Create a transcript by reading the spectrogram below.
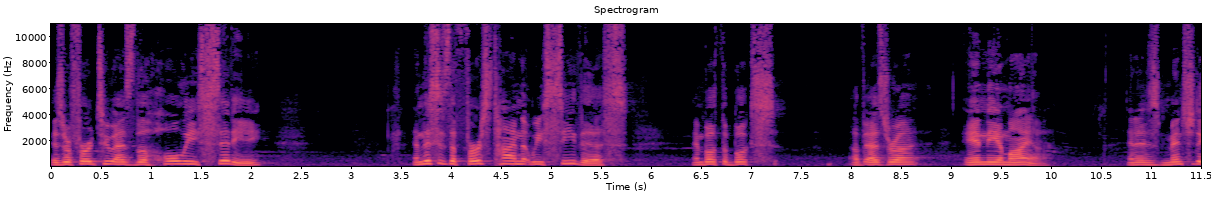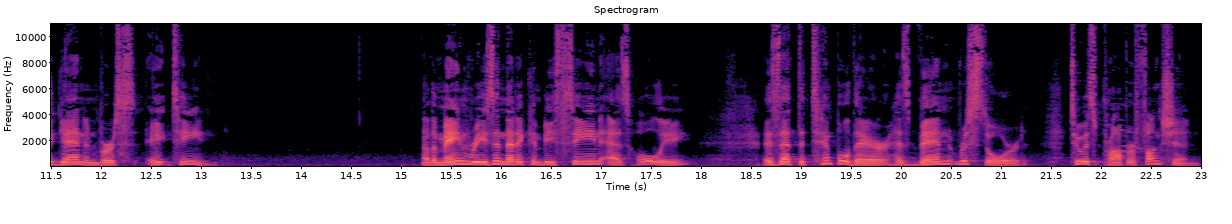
is referred to as the holy city. And this is the first time that we see this in both the books of Ezra and Nehemiah. And it is mentioned again in verse 18. Now, the main reason that it can be seen as holy is that the temple there has been restored to its proper function,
